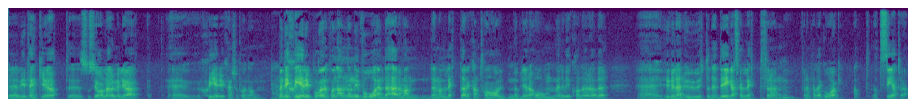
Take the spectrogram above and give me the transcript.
eh, vi tänker ju att social lärmiljö eh, sker ju kanske på någon... Men det sker ju på, på en annan nivå än det här där man, där man lättare kan ta, möblera om eller vi kollar över eh, hur vi lär ut. Och det, det är ganska lätt för en, Mm. för en pedagog att, att se tror jag.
